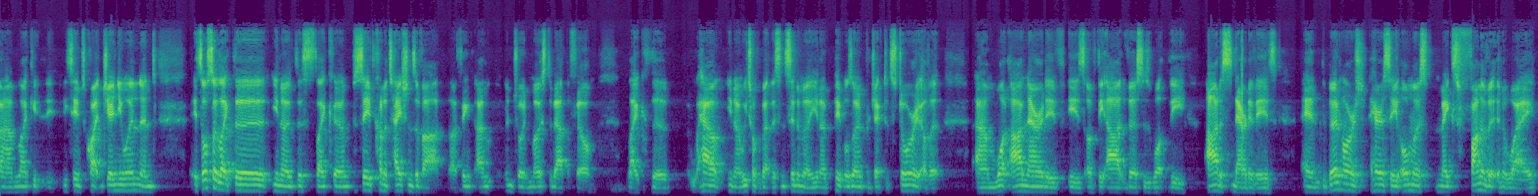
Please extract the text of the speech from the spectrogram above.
Um, like he seems quite genuine, and it's also like the you know this like um, perceived connotations of art. I think I enjoyed most about the film, like the how you know we talk about this in cinema. You know, people's own projected story of it. Um, what our narrative is of the art versus what the artist's narrative is. And the Burnt Heresy almost makes fun of it in a way,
